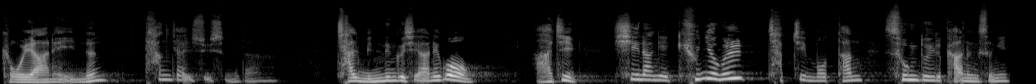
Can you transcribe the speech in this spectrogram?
교회 안에 있는 탕자일 수 있습니다. 잘 믿는 것이 아니고 아직 신앙의 균형을 잡지 못한 성도일 가능성이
